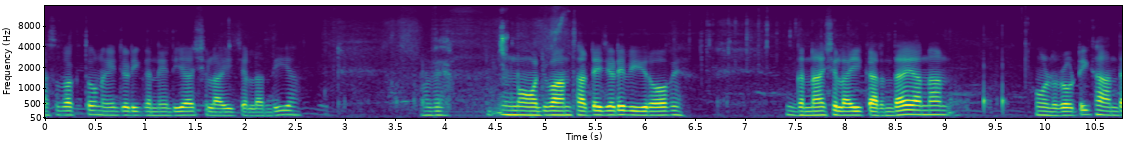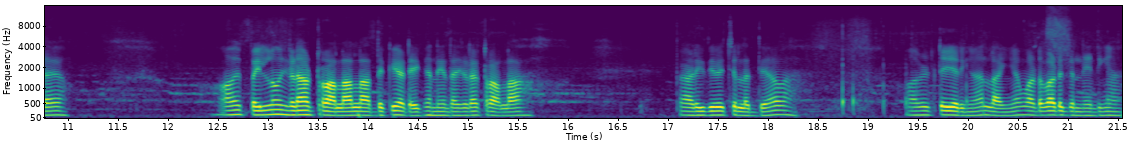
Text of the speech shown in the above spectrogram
ਇਸ ਵਕਤ ਹੁਣ ਇਹ ਜਿਹੜੀ ਗੰਨੇ ਦੀ ਆ ਛਲਾਈ ਚੱਲਣ ਦੀ ਆ। ਨੌਜਵਾਨ ਸਾਡੇ ਜਿਹੜੇ ਵੀਰ ਹੋਵੇ ਗੰਨਾ ਛਲਾਈ ਕਰਦਾ ਆ ਨਾ ਹੁਣ ਰੋਟੀ ਖਾਂਦਾ ਆ। ਆਹ ਪਹਿਲੋਂ ਜਿਹੜਾ ਟਰਾਲਾ ਲੱਦ ਕੇ ਹਟੇ ਗੰਨੇ ਦਾ ਜਿਹੜਾ ਟਰਾਲਾ, ਪੈਲੀ ਦੇ ਵਿੱਚ ਲੱਦਿਆ ਵਾ। ਆਵੇ ਢੇਰੀਆਂ ਲਾਈਆਂ ਵੱਡ ਵੱਡ ਗੰਨੇ ਦੀਆਂ।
